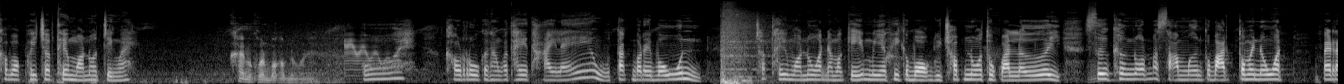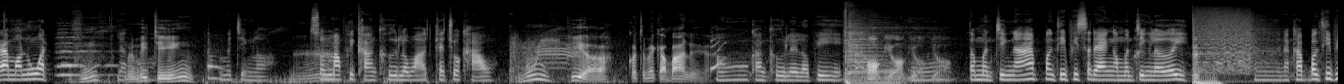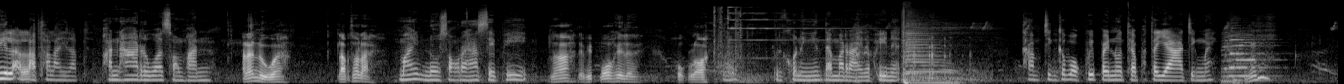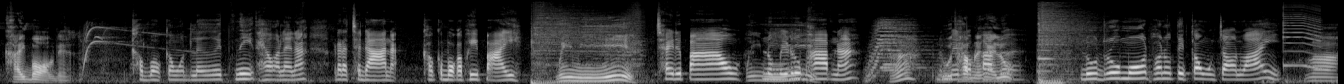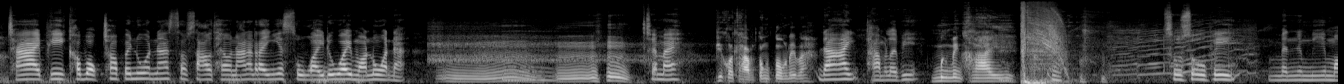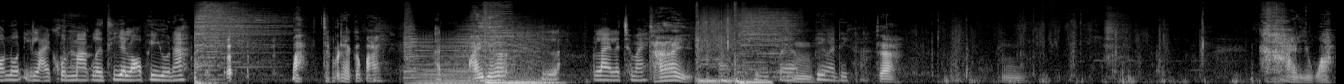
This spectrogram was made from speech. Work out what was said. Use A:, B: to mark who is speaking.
A: เขาบอกพี่ชอบเที่ยวหมอนวดจริงไหม
B: ใครเป็นคนบอกกับหนูเนี่ย
A: โอ้ยเขารู้กันทั้งประเทศไทยแล้ว ตักบริบูรณ์ชอบเที่ยวหมอนวดนะเมื่อกี้เมียพี่ก็บอกอยู่ชอบนวดทุกวันเลย ซื้อเครื่องนวดมาสามหมื่นกว่าบาทก็ไม่นวด ไปร้านหมอนวด
B: หืม
A: อยากรู้
B: มันไม่จริง
A: ไม่จริงเหรอ ส่วนมากพี่ค้างคืนแล้วว่าแค่ชั่วคราว
B: อืมพี่เหรอ ก็จะไม่กลับบ้านเลยอะ
A: อ๋อค้างคืนเลยเหรอพี่
B: หอกหยอกหยอกหยอก
A: แต่เหมือนจริงนะ บางทีพี่แสดงอะเหมือนจริงเลยเออนะครับบางทีพี่รับเท่าไหร่รับพันห้าหรือว่าสองพัน
B: อันนั้นหนูอะ รับเท่าไหร่
A: ไม่โนสองร้อยห้าสิบพี่
B: เหรอเดี๋ยวพี่โป๊ให้เลยหกร้อย
A: เป็นคนอย่างนี้แต่เมาไรนะพี่เนี่ยทำจริงเขาบอกพี่ไปนวดแถวพัทยาจริงไหม
B: ใครบอกเนี่ย
A: เขาบอกกันหมดเลย นี่แถวอะไรนะรัชดาน่ะเขาก็บอกกับพี่ไป
B: ไม่มี
A: ใช่หรือเปล่า
B: ไม่มี
A: หนูมีรูปภาพนะ
B: ฮะหนู
A: มี
B: ทำหรือไงลูก
A: ดูรูโมดเพราะหนูติดกล้องวงจรไว้
B: เหรอ
A: ใช่พี่เขาบอกชอบไปนวดนะสาวๆแถวนั้นอะไรเงี้ยสวยด้วยหมอนวดน่ะ
B: อื มอืม
A: ใช่ไหม
B: พี่ขอถามตรงๆได้ไหม
A: ได้ทำเลยพี่
B: มึงเป็นใคร
A: สู้ๆพี่ มันยังมีหมอนวดอีกหลายคนมากเลยที่จะล้อพี่อยู่นะ
B: ไปจะไปไหนก็ไป ไปเถอะ
A: ละไล่แล้วใช่ไหม
B: ใช่
A: พี่ไปแล้ว
B: อืม
A: พี่สวัสดีค่ะ
B: จ้ะอืมใครวะ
